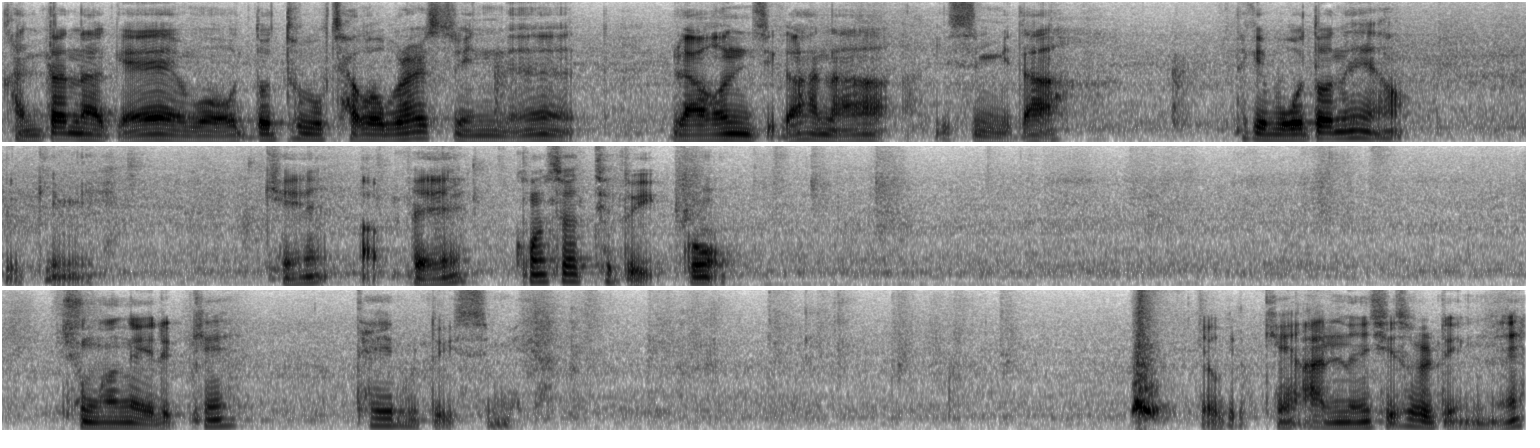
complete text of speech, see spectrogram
간단하게 뭐 노트북 작업을 할 수 있는 라운지가 하나 있습니다. 되게 모던해요. 느낌이. 이렇게 앞에 콘서트도 있고 중앙에 이렇게 테이블도 있습니다. 여기 이렇게 앉는 시설도 있네.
